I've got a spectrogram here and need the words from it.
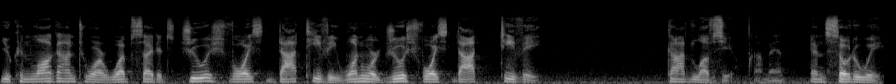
you can log on to our website. It's jewishvoice.tv. One word, jewishvoice.tv. God loves you, Amen. And so do we.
